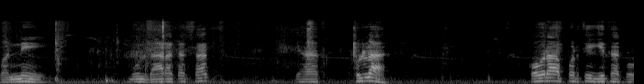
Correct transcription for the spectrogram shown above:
भन्ने मूल धाराका साथ यहाँ खुल्ला कौरा प्रतियोगिताको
